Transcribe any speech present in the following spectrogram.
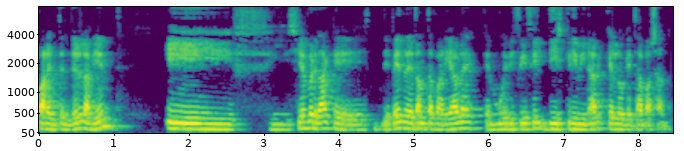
para entenderla bien. Y, si es verdad que depende de tantas variables que es muy difícil discriminar qué es lo que está pasando.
